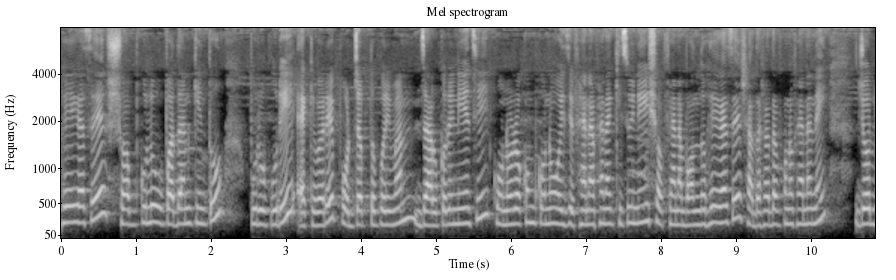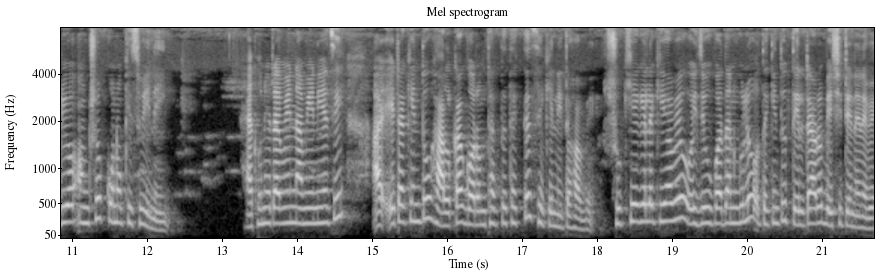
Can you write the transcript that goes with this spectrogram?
হয়ে গেছে। সবগুলো উপাদান কিন্তু পুরোপুরি একেবারে পর্যাপ্ত পরিমাণ জাল করে নিয়েছি। কোনো রকম কোনো ওই যে ফেনা ফেনা কিছুই নেই, সব ফেনা বন্ধ হয়ে গেছে, সাদা সাদা কোনো ফেনা নেই জলীয় অংশ কোনো কিছুই নেই। এখন এটা আমি নামিয়ে নিয়েছি। আর এটা কিন্তু হালকা গরম থাকতে থাকতে সেঁকে নিতে হবে। শুকিয়ে গেলে কি হবে? ওই যে উপাদানগুলো, ওতে কিন্তু তেলটা আরও বেশি টেনে নেবে।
